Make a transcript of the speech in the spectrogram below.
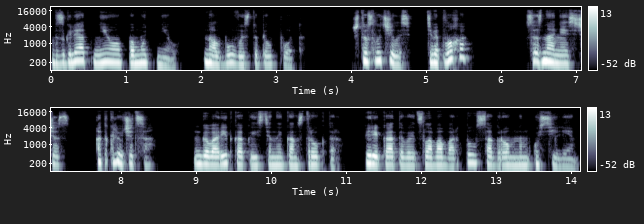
Взгляд Нио помутнел. На лбу выступил пот. «Что случилось? Тебе плохо?» «Сознание сейчас отключится», Говорит, как истинный конструктор. Перекатывает слова во рту с огромным усилием.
